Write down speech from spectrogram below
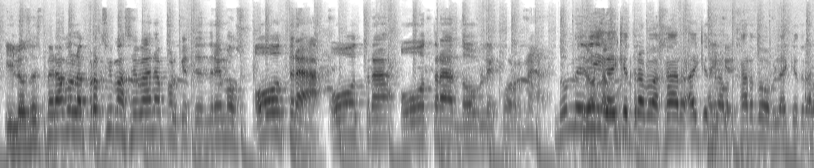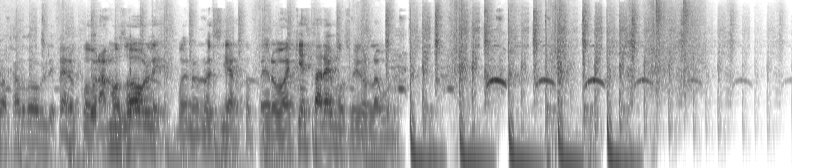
Y los esperamos la próxima semana porque tendremos otra, otra, otra doble jornada. No me diga, hay que trabajar, hay que Hay que- trabajar doble, hay que trabajar doble. Pero cobramos doble. Bueno, no es cierto, pero aquí estaremos, señor Laguna.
